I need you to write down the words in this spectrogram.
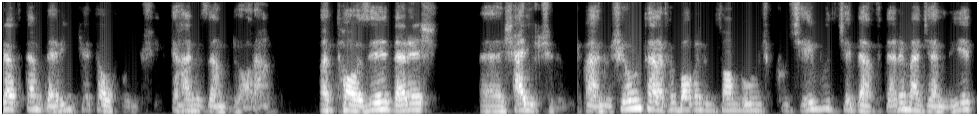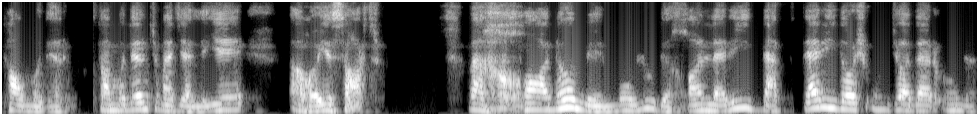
رفتم در این کتاب فروشی که هنوزم دارم و تازه درش شریک شده بود. پهلوشه اون طرف باغ لوزان بود کوچه بود که دفتر مجله تام مدرن تام مدرن که مجله آقای سارتر و خانم مولود خانلری دفتری داشت اونجا در اون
